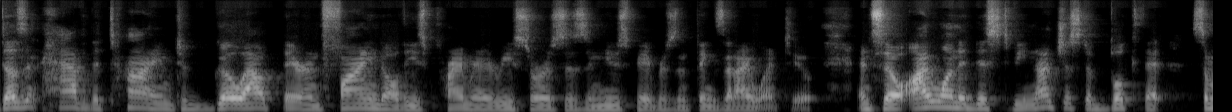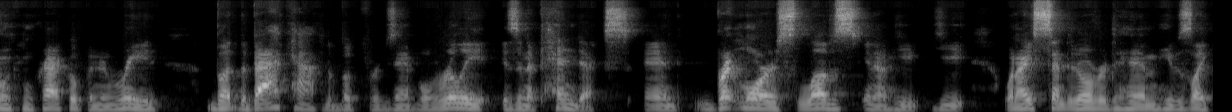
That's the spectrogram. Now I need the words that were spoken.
doesn't have the time to go out there and find all these primary resources and newspapers and things that I went to. And so I wanted this to be not just a book that someone can crack open and read, but the back half of the book, for example, really is an appendix. And Brent Morris loves, you know, he he when I sent it over to him, he was like,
